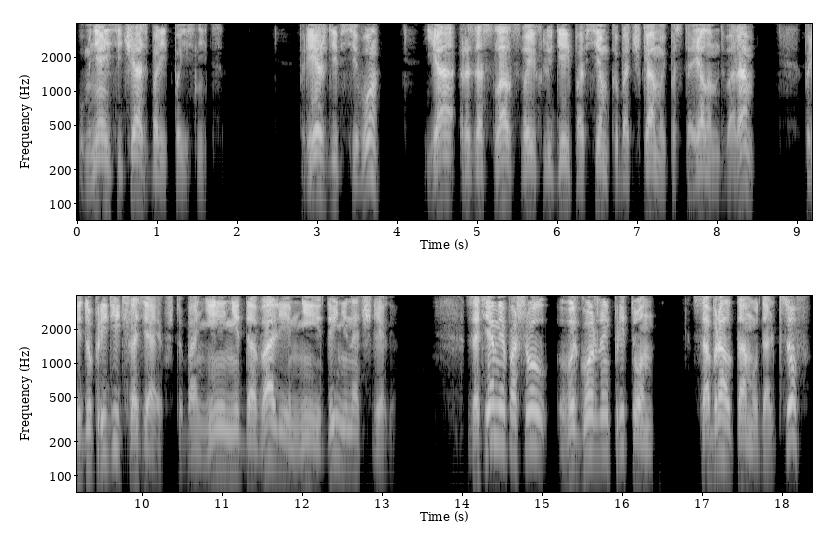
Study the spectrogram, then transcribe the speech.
У меня и сейчас болит поясница. Прежде всего, я разослал своих людей по всем кабачкам и постоялым дворам, предупредить хозяев, чтобы они не давали им ни еды, ни ночлега. Затем я пошел в игорный притон, собрал там удальцов,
